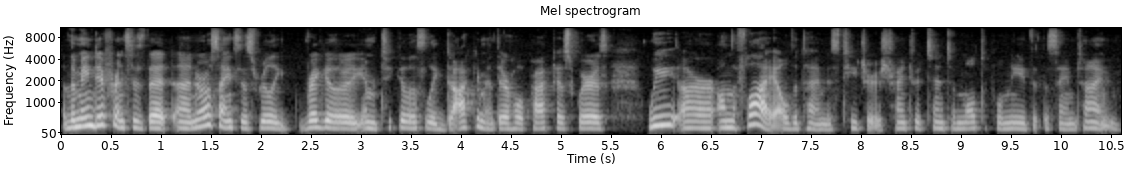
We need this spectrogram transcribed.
The main difference is that uh, neuroscientists really regularly and meticulously document their whole practice, whereas we are on the fly all the time as teachers, trying to attend to multiple needs at the same time.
